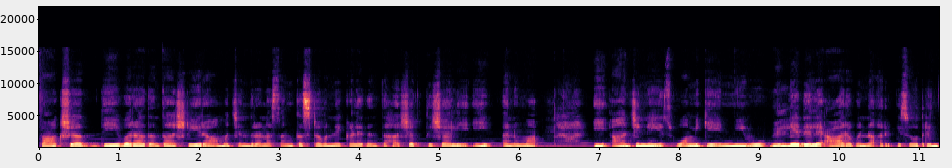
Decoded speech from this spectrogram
ಸಾಕ್ಷಾತ್ ದೇವರಾದಂತಹ ಶ್ರೀರಾಮಚಂದ್ರನ ಸಂಕಷ್ಟವನ್ನೇ ಕಳೆದಂತಹ ಶಕ್ತಿಶಾಲಿ ಈ ಹನುಮ. ಈ ಆಂಜನೇಯ ಸ್ವಾಮಿಗೆ ನೀವು ವೀಳ್ಯದೆಲೆ ಆರವನ್ನು ಅರ್ಪಿಸೋದ್ರಿಂದ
